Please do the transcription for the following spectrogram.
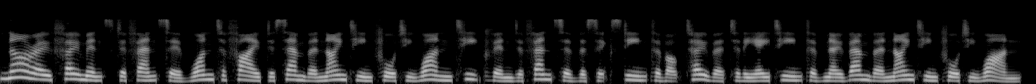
Naro Fominsk Defensive 1–5 December 1941 Tikhvin Defensive 16 October to 18 November 1941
